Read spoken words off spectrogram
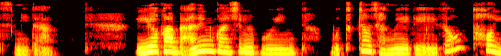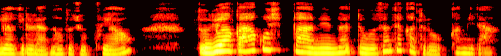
있습니다. 유아가 많은 관심을 보인 뭐 특정 장면에 대해서 더 이야기를 나누어도 좋고요. 또 유아가 하고 싶어하는 활동을 선택하도록 합니다.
